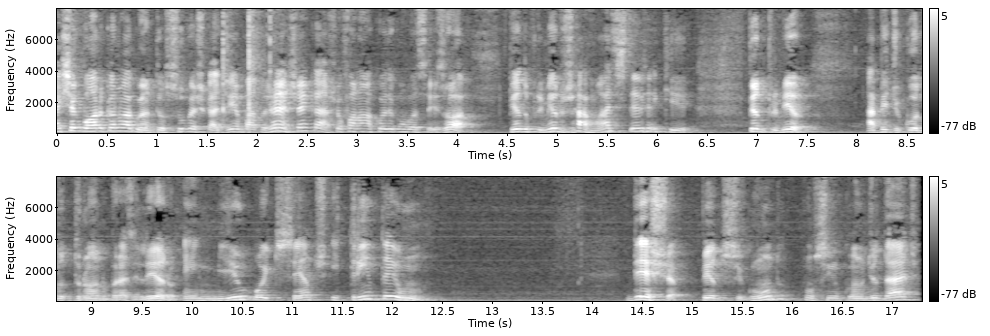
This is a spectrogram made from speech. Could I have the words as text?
Aí chega uma hora que eu não aguento, eu subo a escadinha, bato, gente, vem cá, deixa eu falar uma coisa com vocês. Ó, Pedro I jamais esteve aqui. Pedro I abdicou do trono brasileiro em 1831. Deixa Pedro II, com cinco anos de idade,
